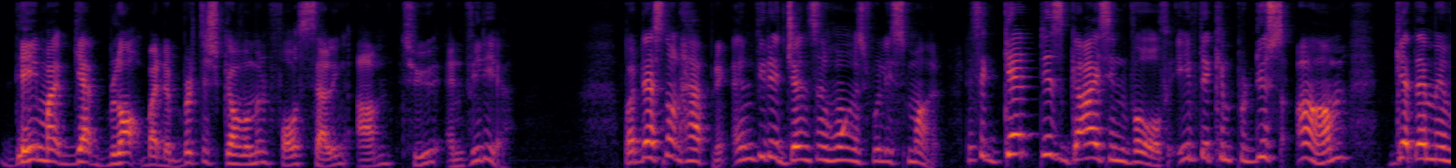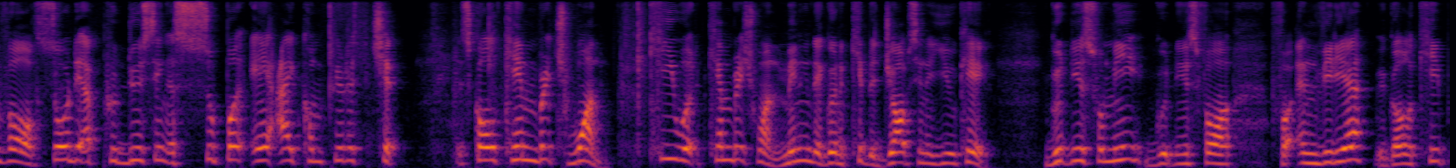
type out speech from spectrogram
they might get blocked by the British government for selling ARM to Nvidia. But that's not happening. NVIDIA Jensen Huang is really smart. They said, get these guys involved. If they can produce ARM, get them involved. So they are producing a super AI computer chip. It's called Cambridge One. Keyword Cambridge One, meaning they're going to keep the jobs in the UK. Good news for me, good news for, for NVIDIA. We're going to keep,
